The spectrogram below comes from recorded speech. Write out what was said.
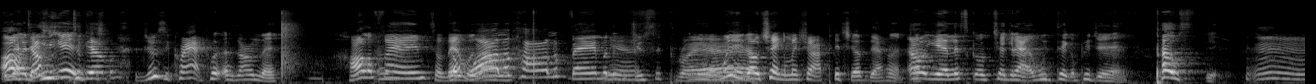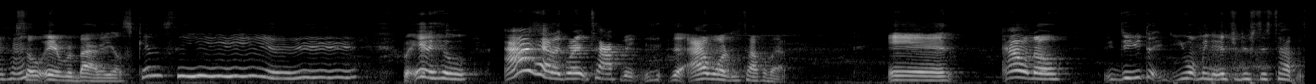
Oh, got and to don't forget, together. Juicy Crab put us on the Hall of Fame. So The that was Wall of Hall of Fame of Yeah. the Juicy Crab. Yeah, we need to go check and make sure I picture up that hunt. Oh yeah, let's go check it out. We can take a picture and post it Mm-hmm. so everybody else can see it. But anywho, I had a great topic that I wanted to talk about, and I don't know. Do you th- you want me to introduce this topic?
